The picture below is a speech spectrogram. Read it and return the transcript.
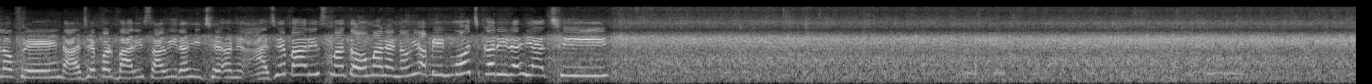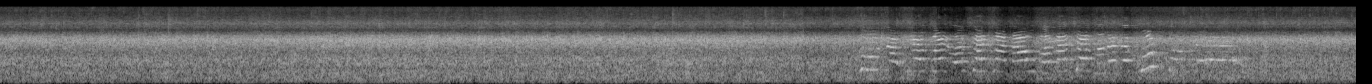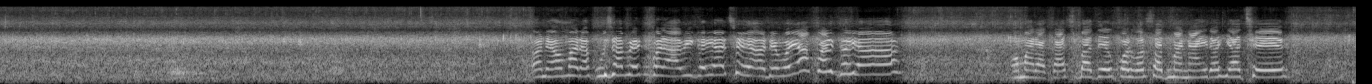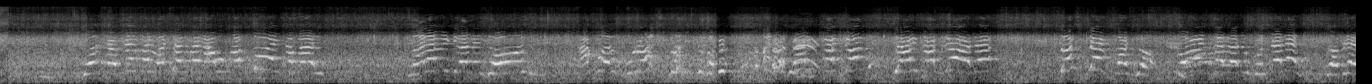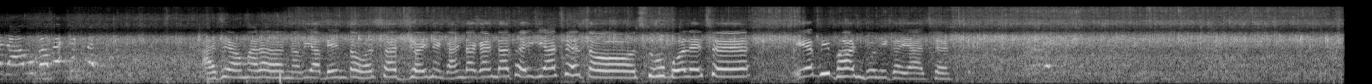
Hello friend આજે પણ બારિશ આવી રહી છે અને આજે બારિશમાં તો અમારા નવ્યા બેન મોજ કરી રહ્યા છીએ. અને અમારા પૂજાબેન પણ આવી ગયા છે અને વયા પણ ગયા. અમારા કાચબા દેવ પણ વરસાદમાં નાઈ રહ્યા છે. આજે અમારા નવ્યા બેન તો વરસાદ જોઈને ગાંડા ગાંડા થઈ ગયા છે તો શું બોલે છે? ભાન ભૂલી ગયા છે.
